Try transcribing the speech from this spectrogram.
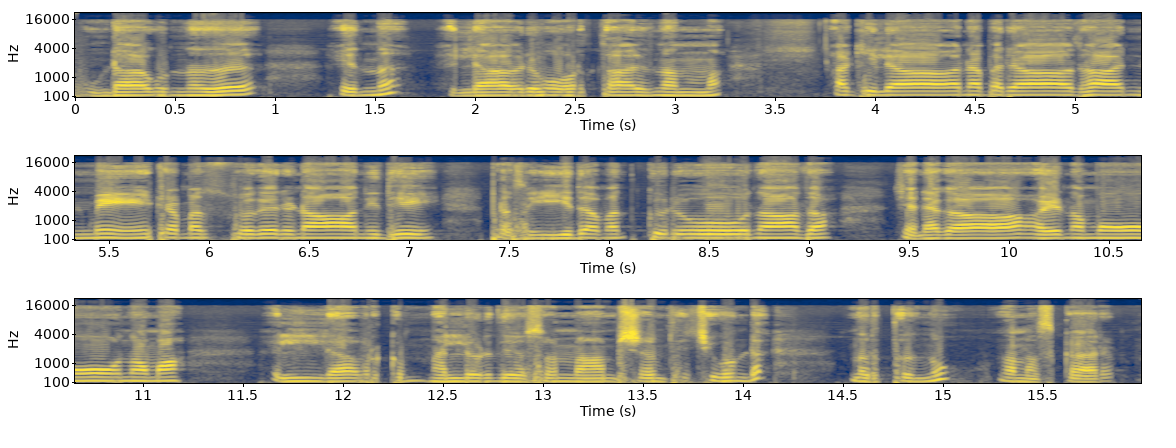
ഉണ്ടാകുന്നത് എന്ന് എല്ലാവരും ഓർത്താൽ നന്ന്. അഖിലാനപരാധാന്മേ ക്ഷമസ്വകരുണാനിധേ പ്രസീതമത്കുരോനാഥ ജനകായ നമോ നമ. എല്ലാവർക്കും നല്ലൊരു ദിവസം ആശംസിച്ചുകൊണ്ട് നിർത്തുന്നു. നമസ്കാരം.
